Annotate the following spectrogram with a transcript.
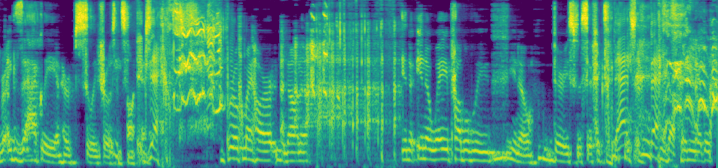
Right, exactly, and her silly Frozen song. Exactly. broke my heart, Madonna. In a, in a way, probably you know very specific to me. That's- that's- any other.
